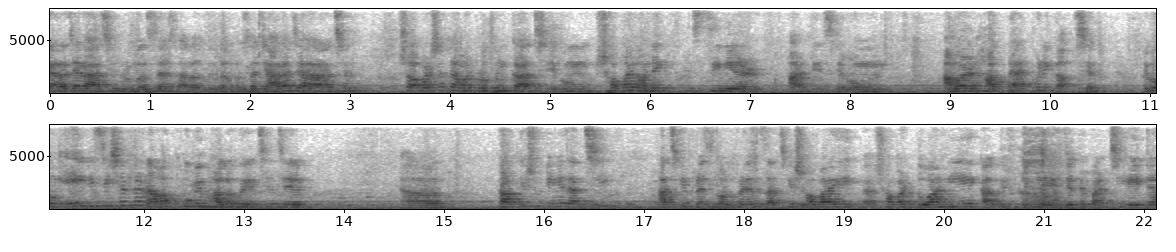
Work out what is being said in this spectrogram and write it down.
যারা যারা আছেন, রুবেল স্যার, সালাউদ্দিন রাবুল স্যার, যারা যারা আছেন, সবার সাথে আমার প্রথম কাজ এবং সবাই অনেক সিনিয়র আর্টিস্ট এবং আমার হাতটা এখনই কাঁপছে। এবং এই ডিসিশনটা নেওয়া খুবই ভালো হয়েছে যে কালকে শুটিং এ যাচ্ছি। আজকে প্রেস কনফারেন্স আজকে সবাই, সবার দোয়া নিয়ে কালকে শুটিং এ যেতে পারছি। এটা,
